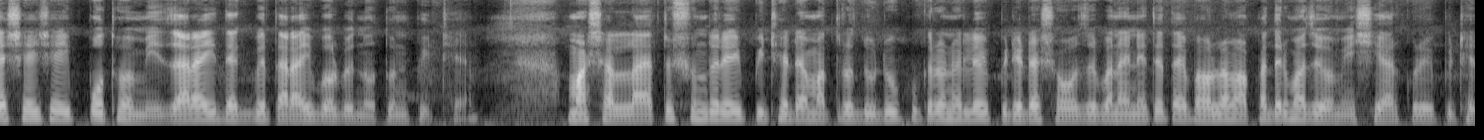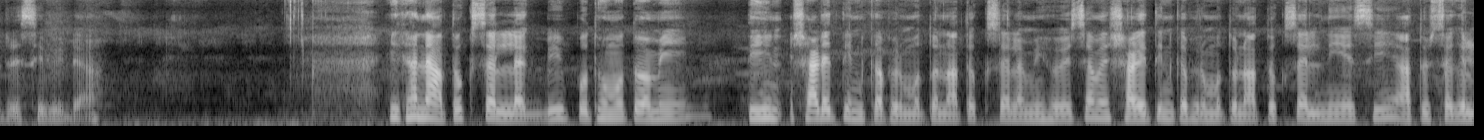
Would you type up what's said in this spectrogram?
দেশে সেই প্রথমই যারাই দেখবে তারাই বলবে নতুন পিঠে। মাশাল্লাহ এত সুন্দর এই পিঠেটা। মাত্র দুটো উপকরণ হলে পিঠেটা সহজে বানাই নিতে। তাই ভাবলাম আপনাদের মাঝেও আমি শেয়ার করি এই পিঠের রেসিপিটা এখানে আতক চাল লাগবে। প্রথমত আমি তিন, সাড়ে তিন কাপের মতো নাতক চাল আমি হয়েছে, আমি সাড়ে তিন কাপের মতো নাতক চাল নিয়েছি, আতক চাল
